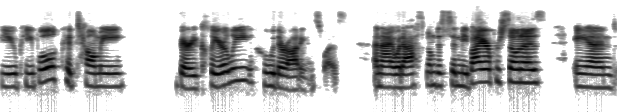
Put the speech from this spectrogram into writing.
few people could tell me very clearly who their audience was. And I would ask them to send me buyer personas, and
